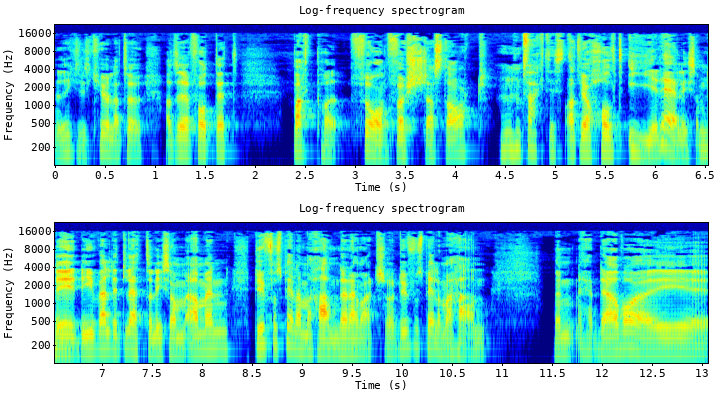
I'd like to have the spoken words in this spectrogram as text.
riktigt kul att, att vi har fått ett backpar från första start. Mm, faktiskt. Och att vi har hållit i det liksom. Det, är- det är väldigt lätt att liksom, ja men du får spela med han den här matchen och du får spela med han. Men där var jag i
